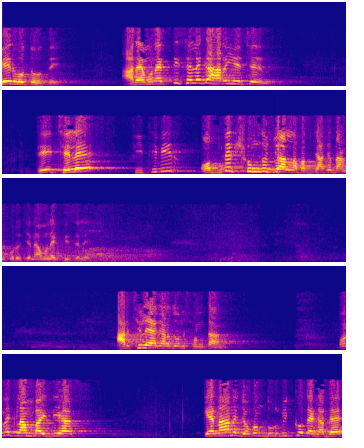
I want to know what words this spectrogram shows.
বের হতে হতে। আর এমন একটি ছেলেকে হারিয়েছেন, যে ছেলে পৃথিবীর অর্ধেক সৌন্দর্য আল্লাপাক যাকে দান করেছেন, এমন একটি ছেলে। আর ছিল এগারো জন সন্তান। অনেক লম্বা ইতিহাস কেনানে যখন দুর্ভিক্ষ দেখা দেয়,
